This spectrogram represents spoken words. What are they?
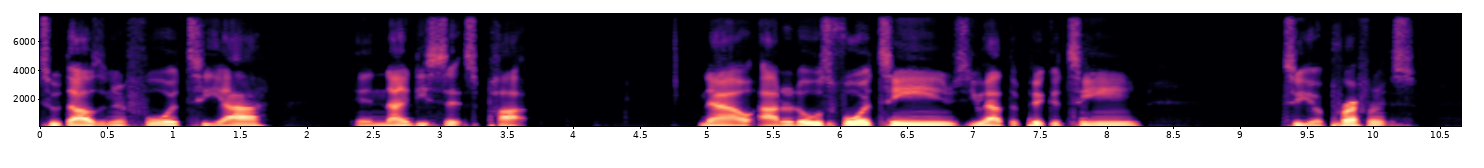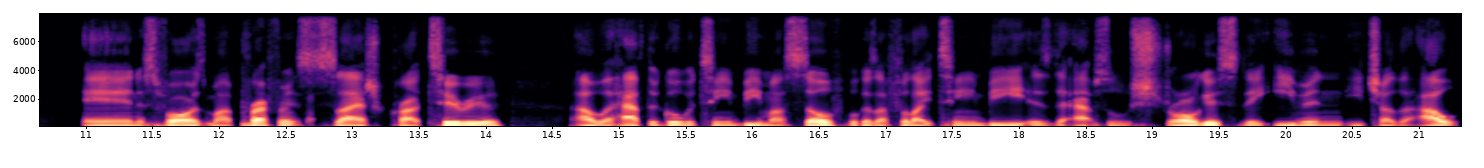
2004 T.I., and 96 Pop. Now, out of those four teams, you have to pick a team to your preference. And as far as my preference slash criteria, I would have to go with Team B myself because I feel like Team B is the absolute strongest. They even each other out.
